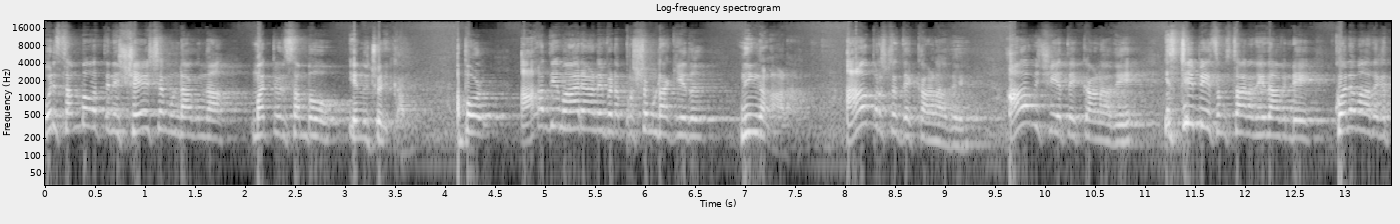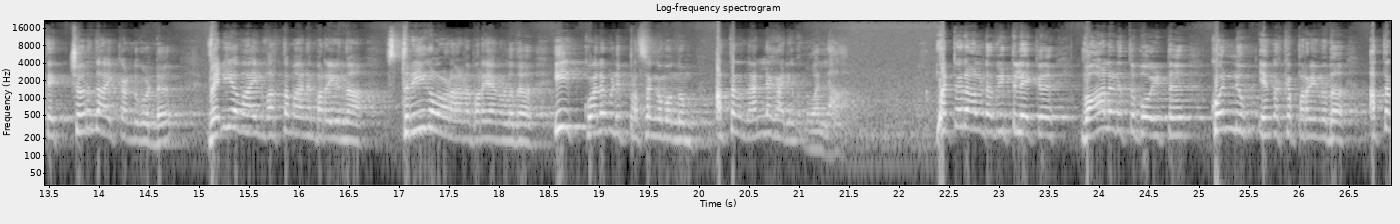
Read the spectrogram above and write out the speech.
ഒരു സംഭവത്തിന് ശേഷം ഉണ്ടാകുന്ന മറ്റൊരു സംഭവം എന്ന് ചുരുക്കം. അപ്പോൾ ആദ്യം ആരാണ് ഇവിടെ പ്രശ്നമുണ്ടാക്കിയത്? നിങ്ങളാണ്. ആ പ്രശ്നത്തെ കാണാതെ ആ വിഷയത്തെ കാണാതെ എസ് ടി പി ഐ സംസ്ഥാന നേതാവിന്റെ കൊലപാതകത്തെ ചെറുതായി കണ്ടുകൊണ്ട് വലിയ വായിൽ വർത്തമാനം പറയുന്ന സ്ത്രീകളോടാണ് പറയാനുള്ളത് ഈ കൊലവിളി പ്രസംഗമൊന്നും അത്ര നല്ല കാര്യമൊന്നുമല്ല. മറ്റൊരാളുടെ വീട്ടിലേക്ക് വാളെടുത്ത് പോയിട്ട് കൊല്ലും എന്നൊക്കെ പറയുന്നത് അത്ര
